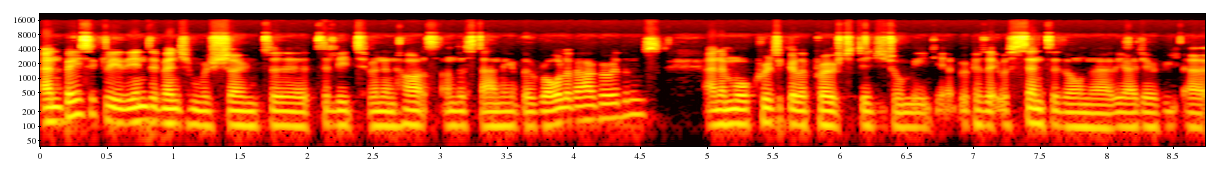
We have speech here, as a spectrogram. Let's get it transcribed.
And basically, the intervention was shown to, to lead to an enhanced understanding of the role of algorithms and a more critical approach to digital media because it was centered on uh, the idea of, uh,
